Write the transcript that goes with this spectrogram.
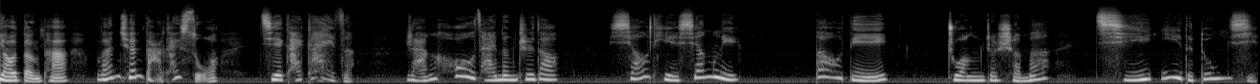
要等它完全打开锁，揭开盖子，然后才能知道小铁箱里到底装着什么奇异的东西。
